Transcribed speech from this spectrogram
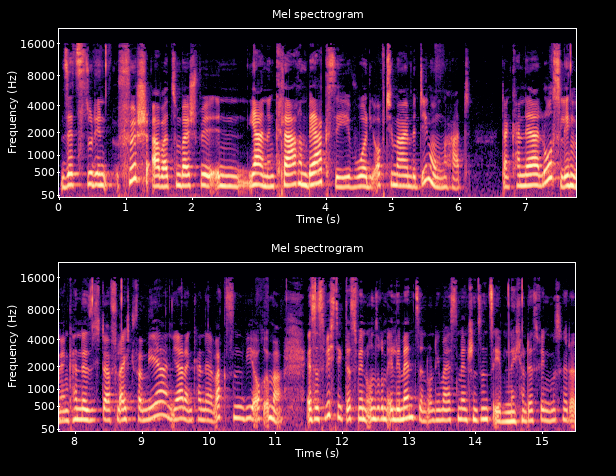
Setzt du den Fisch aber zum Beispiel in ja, einen klaren Bergsee, wo er die optimalen Bedingungen hat, dann kann der loslegen, dann kann der sich da vielleicht vermehren, ja, dann kann der wachsen, wie auch immer. Es ist wichtig, dass wir in unserem Element sind und die meisten Menschen sind es eben nicht und deswegen müssen wir da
